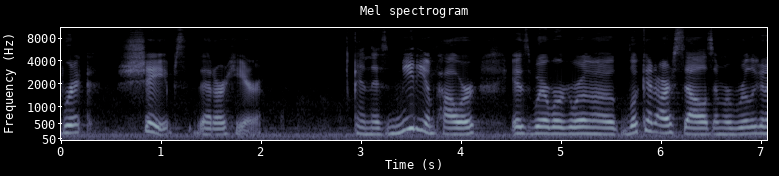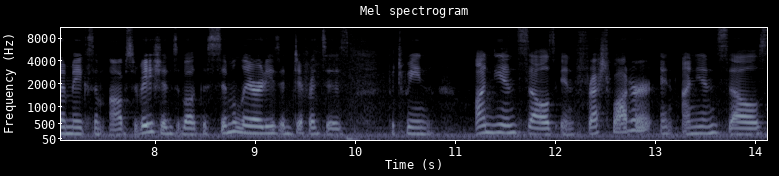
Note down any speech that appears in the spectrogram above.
brick shapes that are here. And this medium power is where we're going to look at our cells and we're really going to make some observations about the similarities and differences between onion cells in freshwater and onion cells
